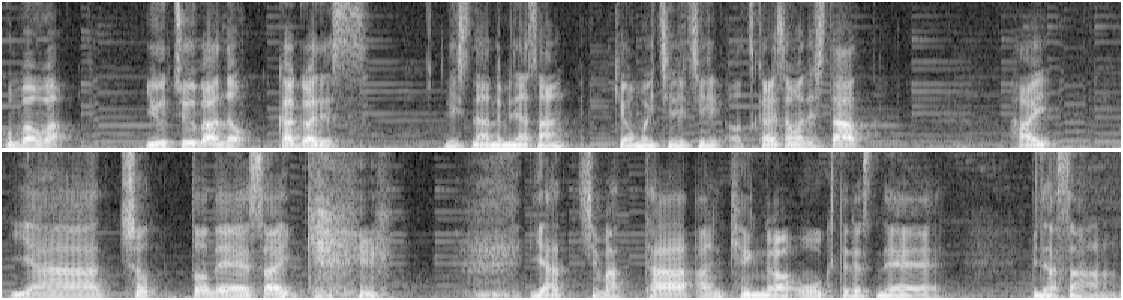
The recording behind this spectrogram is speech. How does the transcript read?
こんばんは。YouTuber のかぐわです。リスナーの皆さん今日も一日お疲れ様でした。はい。いやーちょっとね最近 やっちまった案件が多くてですね。皆さん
